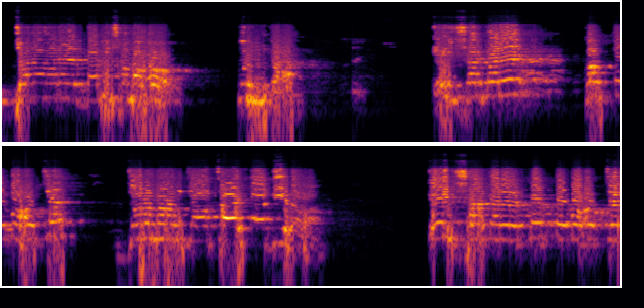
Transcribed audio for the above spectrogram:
জনগণের দাবি সমূহ এই সরকারের কর্তব্য হচ্ছে জনগণ যা চায় তা দিয়ে দেওয়া। এই সরকারের কর্তব্য হচ্ছে,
